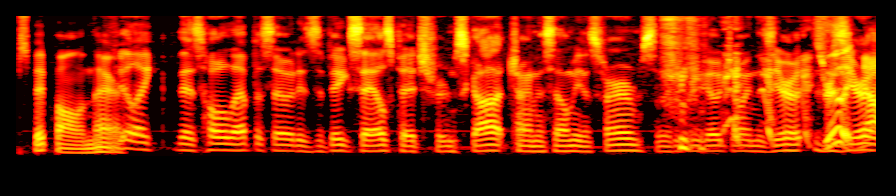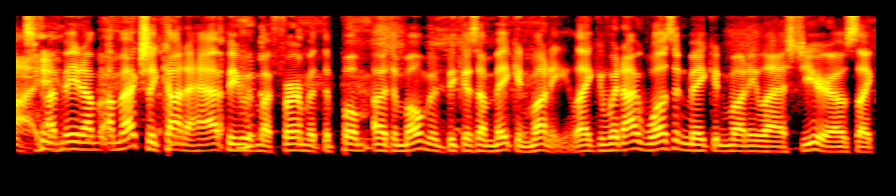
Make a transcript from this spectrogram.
spitballing there. I feel like this whole episode is a big sales pitch from Scott trying to sell me his firm so that he can go join the Xero. It's really Xero not. Team. I mean, I'm, I'm actually kind of happy with my firm at the po- at the moment because I'm making money. Like when I wasn't making money last year, I was like,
